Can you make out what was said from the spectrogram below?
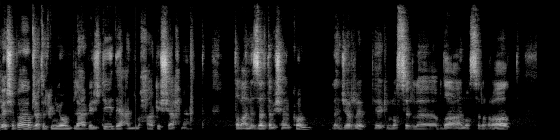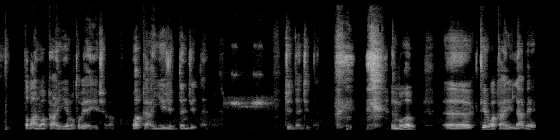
مرحبا يا شباب رجعت لكم اليوم بلعبة جديدة عن محاكي الشاحنات طبعا نزلتها مشانكم لنجرب هيك نوصل بضاعة نوصل أغراض طبعا واقعية مو طبيعية يا شباب واقعية جدا جدا. جدا جدا. المهم آه كتير واقعية اللعبة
